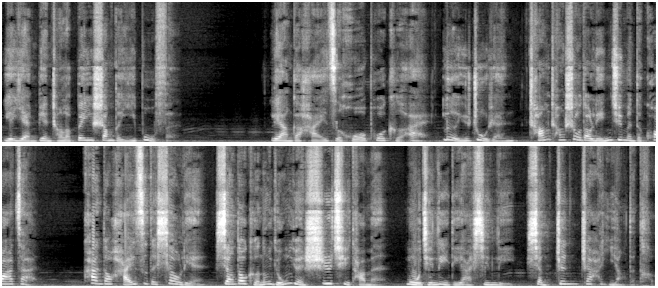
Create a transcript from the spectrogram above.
也演变成了悲伤的一部分。两个孩子活泼可爱，乐于助人，常常受到邻居们的夸赞。看到孩子的笑脸，想到可能永远失去他们，母亲莉迪亚心里像针扎一样的疼。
